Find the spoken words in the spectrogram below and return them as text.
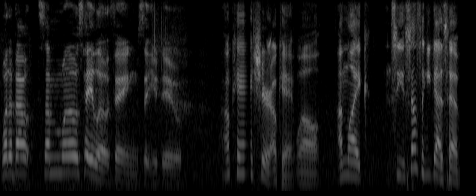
What about some of those Halo things that you do? Okay, sure. Okay, well, unlike see, it sounds like you guys have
